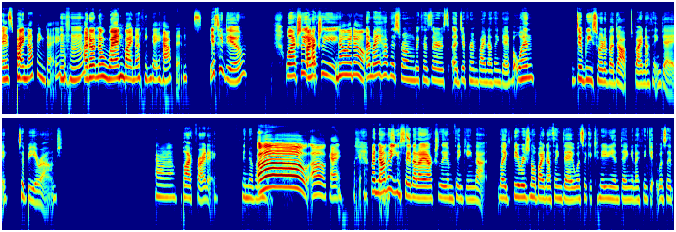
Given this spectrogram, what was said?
it's Buy Nothing Day. Mm-hmm. I don't know when Buy Nothing Day happens. Yes, you do. Well, actually, I actually, No, I don't. I might have this wrong because there's a different Buy Nothing Day. But when did we sort of adopt Buy Nothing Day to be around? I don't know. Black Friday in November. Oh, oh, okay. Okay. but now that, makes you say that, I actually am thinking that like the original Buy Nothing Day was like a Canadian thing, and I think it was like,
